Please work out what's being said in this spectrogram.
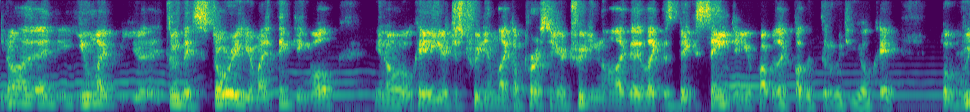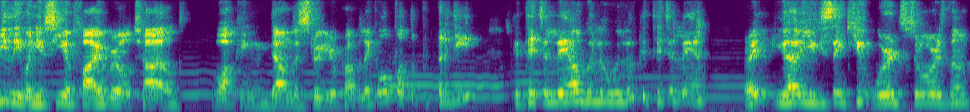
You know, you might, you, through this story, you might thinking, well, you know, okay, you're just treating them like a person, you're treating them like like this big saint, and you're probably like, Bhagat Dhru Ji, okay. But really, when you see a five year old child walking down the street, you're probably like, oh, Pata Right? You have you say cute words towards them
